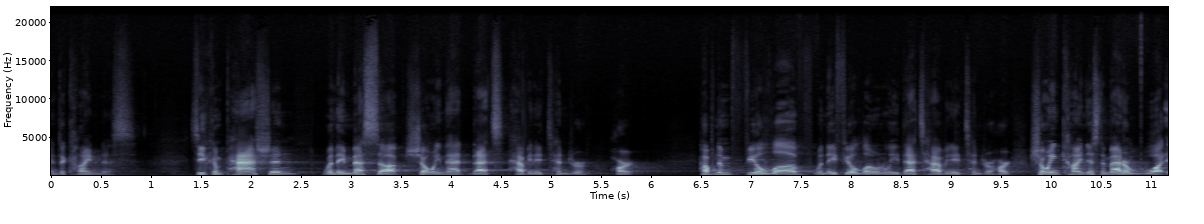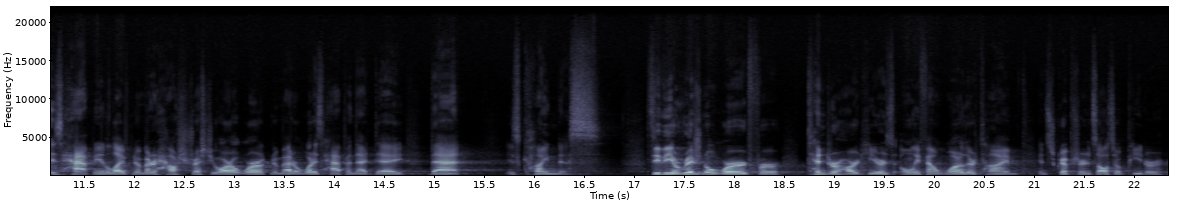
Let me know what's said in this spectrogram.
and to kindness. See, compassion, when they mess up, showing that, that's having a tender heart. Helping them feel love when they feel lonely, that's having a tender heart. Showing kindness no matter what is happening in life, no matter how stressed you are at work, no matter what has happened that day, that is kindness. See, the original word for tender heart here is only found one other time in Scripture, and it's also Peter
